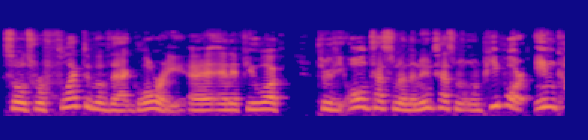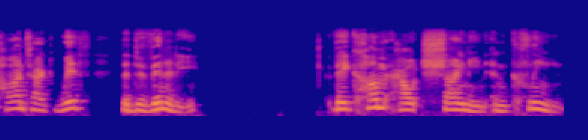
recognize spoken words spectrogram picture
So it's reflective of that glory. And if you look through the Old Testament and the New Testament, when people are in contact with the divinity, they come out shining and clean.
